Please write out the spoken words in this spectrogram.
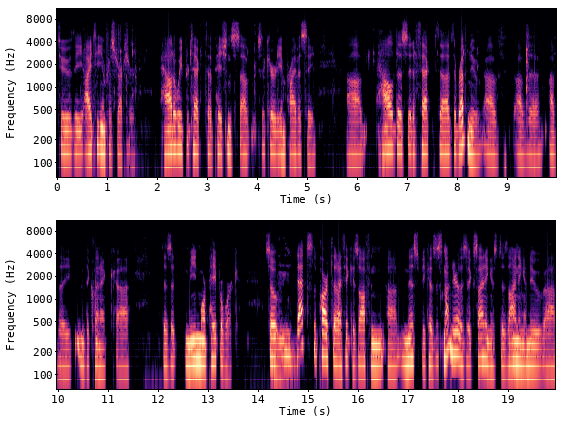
to the IT infrastructure? How do we protect patients' uh, security and privacy? Uh, how does it affect uh, the revenue of, of the of the the clinic? Uh, does it mean more paperwork? So Mhm. that's the part that I think is often uh, missed because it's not nearly as exciting as designing a new uh,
